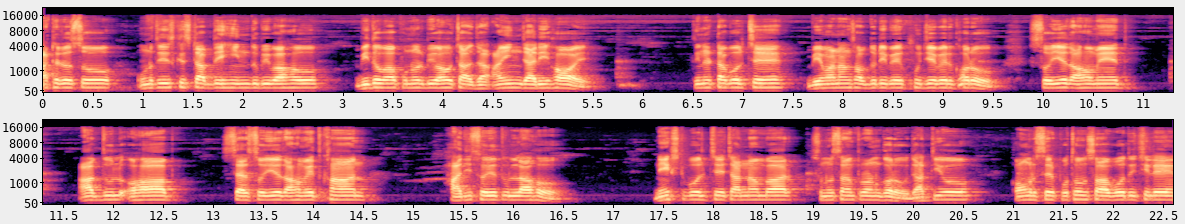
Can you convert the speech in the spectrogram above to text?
আঠেরোশো উনত্রিশ খ্রিস্টাব্দে হিন্দু বিবাহ, বিধবা পুনর্বিবাহ আইন জারি হয়। তিনেরটা বলছে, বেমানান শব্দটি খুঁজে বের করো। সৈয়দ আহমেদ আব্দুল ওহাব, স্যার সৈয়দ আহমেদ খান, হাজি সৈয়দুল্লাহ। নেক্সট বলছে, চার নম্বর, শূন্যস্থান পূরণ করো। জাতীয় কংগ্রেসের প্রথম সভাপতি ছিলেন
